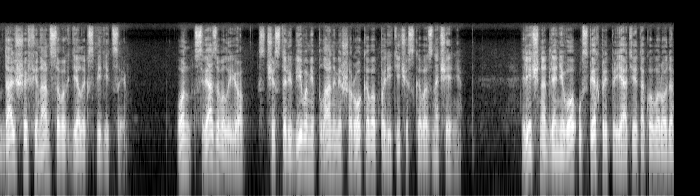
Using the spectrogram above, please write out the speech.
дальше финансовых дел экспедиции. Он связывал ее с честолюбивыми планами широкого политического значения. Лично для него успех предприятия такого рода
